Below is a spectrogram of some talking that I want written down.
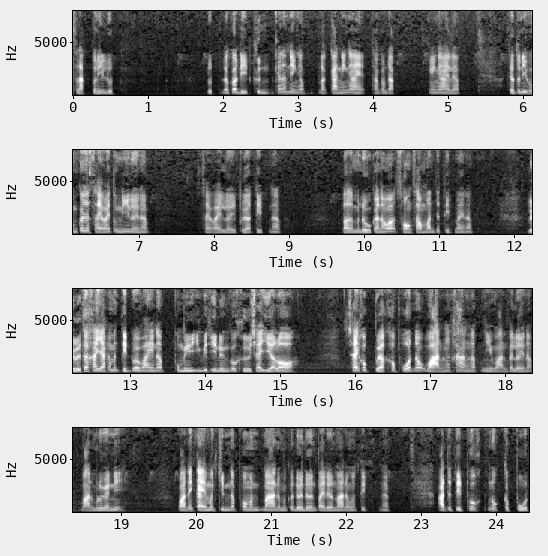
สลักตัวนี้หลุด หลุดแล้วก็ดีดขึ้นแค่นั้นเองครับ หลักการง่ายๆทำกับดักง่ายๆเลยครับเดี๋ยวตัวนี้ผมก็จะใส่ไว้ตรงนี้เลยนะครับ ใส่ไว้เลยเผื่อติดนะครับ เราจะมาดูกันนะว่าสองสามวันจะติดไหมนะครับ หรือถ้าใครอยากให้มันติดไวๆนะครับ ผมมีอีกวิธีหนึ่งก็คือใช้เหยื่อล่อ ใช้ข้าวเปลือกข้าวโพดนะหวานข้างๆนะครับนี่หวานไปเลยนะหวานบริเวณนี้ วานให้ไก่มากินนะพอมันมาเดี๋ยวมันก็เดินเดินไปเดินมาเดี๋ยวมันก็ติดนะครับ อาจจะติดพวกนกกระปูด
